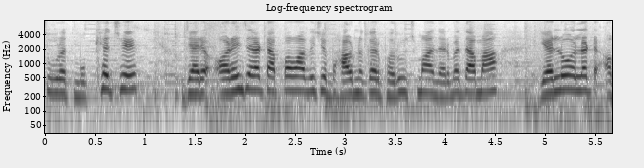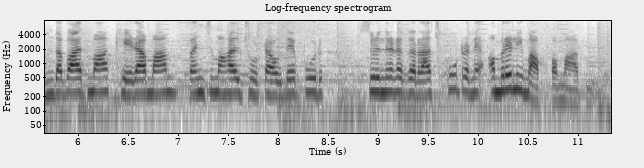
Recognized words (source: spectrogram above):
સુરત મુખ્ય છે. જ્યારે ઓરેન્જ એલર્ટ આપવામાં આવ્યું છે ભાવનગર, ભરૂચમાં, નર્મદામાં યલો એલર્ટ અમદાવાદમાં, ખેડામાં, પંચમહાલ, છોટાઉદેપુર, સુરેન્દ્રનગર, રાજકોટ અને અમરેલીમાં આપવામાં આવ્યું.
